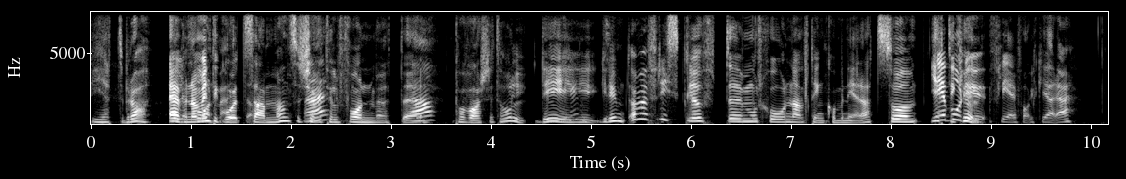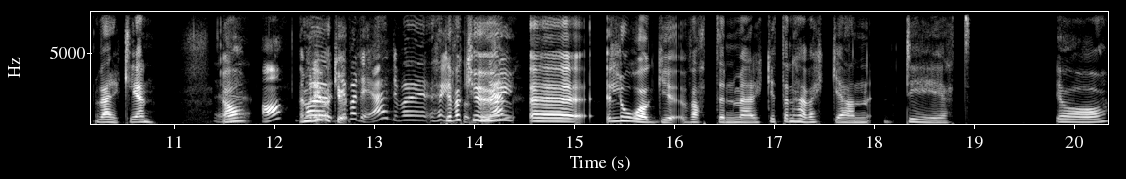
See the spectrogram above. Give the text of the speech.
Jättebra. Även om vi inte går tillsammans så kör vi Nej. telefonmöte Ja. på varsitt håll. Det är ju grymt. Ja, men frisk luft, eh, motion, allting kombinerat. Så Det jättekul. borde ju fler folk göra. Verkligen. Eh, Ja. ja men det var kul. det var det. Det var Det var kul. Eh, lågvattenmärket den här veckan, det... Ja...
